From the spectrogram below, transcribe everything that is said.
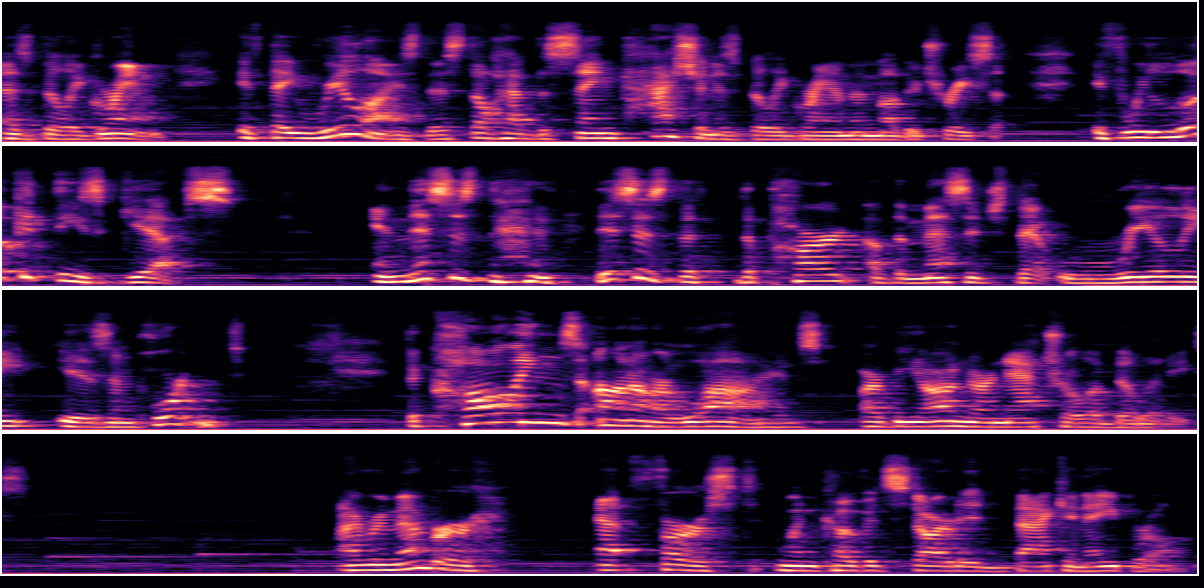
as Billy Graham. If they realize this, they'll have the same passion as Billy Graham and Mother Teresa. If we look at these gifts, and this is this is the, the part of the message that really is important. The callings on our lives are beyond our natural abilities. I remember at first when COVID started back in April,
